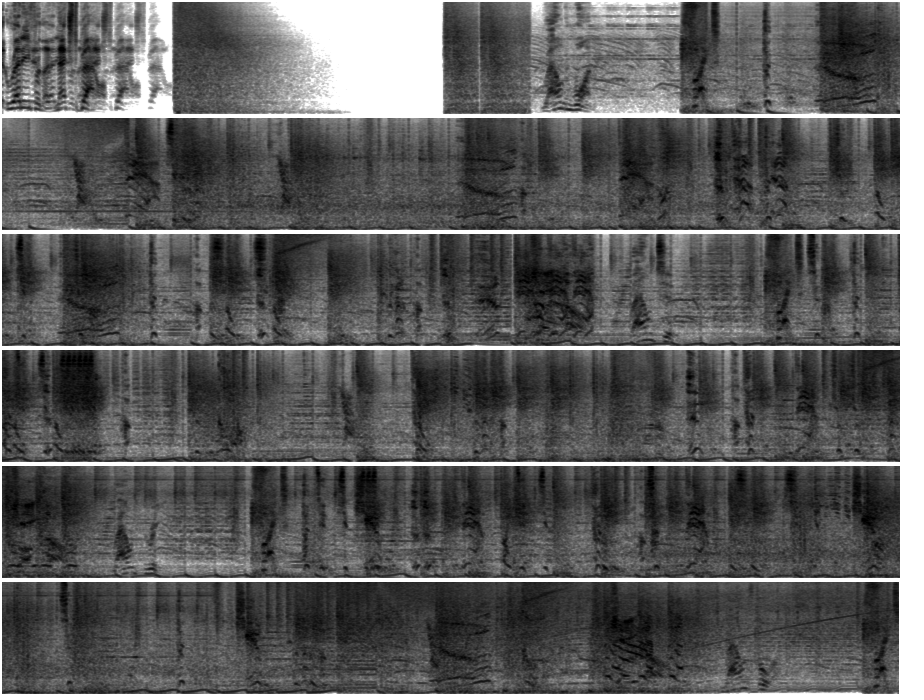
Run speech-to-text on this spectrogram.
ready for the next battle. Round one. Fight! Round two. Fight! Round four. Fight!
